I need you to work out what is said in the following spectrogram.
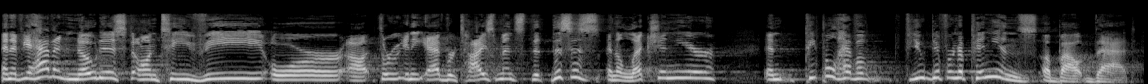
And if you haven't noticed on TV or uh, through any advertisements that this is an election year, and people have a few different opinions about that.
